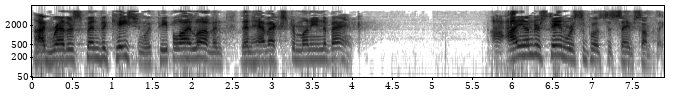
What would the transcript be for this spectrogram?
I'd rather spend vacation with people I love and, than have extra money in the bank. I understand we're supposed to save something.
